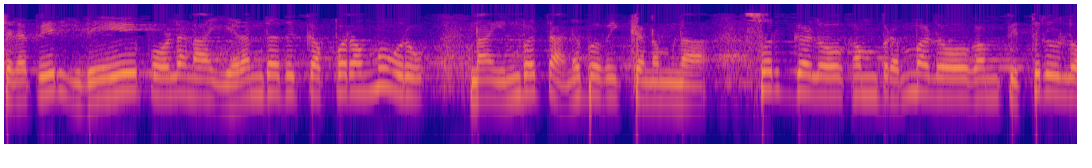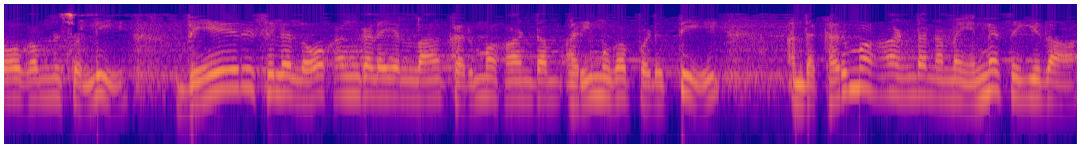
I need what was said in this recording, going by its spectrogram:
சில பேர் இதே போல நான் இறந்ததுக்கு அப்புறமும் ஒரு நான் இன்பத்தை அனுபவிக்கணும்னா சொர்க்கலோகம் பிரம்மலோகம் பித்ருலோகம்னு சொல்லி வேறு சில லோகங்களை எல்லாம் கர்மகாண்டம் அறிமுகப்படுத்தி அந்த கர்மகாண்டம் நம்ம என்ன செய்யுதா?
